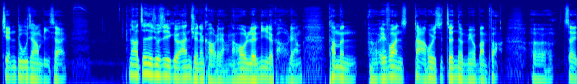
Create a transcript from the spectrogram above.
监督这场比赛。那真的就是一个安全的考量，然后人力的考量，他们呃 F1 大会是真的没有办法，呃，在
